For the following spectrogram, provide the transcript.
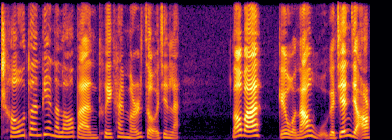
绸缎店的老板推开门走进来，老板，给我拿五个煎饺。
